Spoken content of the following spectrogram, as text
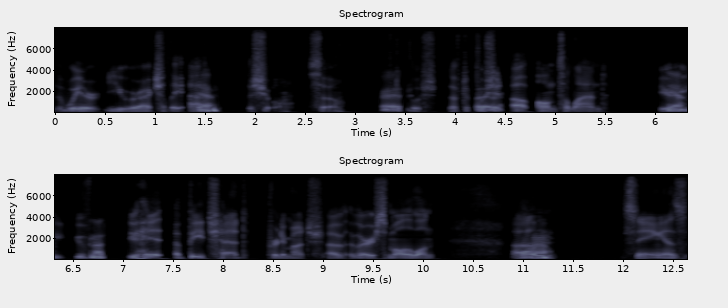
We're you were actually at Yeah. the shore, so Right. push have to push Whatever. it up onto land. You're, Yeah, you, you've not- you hit a beachhead pretty much, a, a very small one. Um. Seeing as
